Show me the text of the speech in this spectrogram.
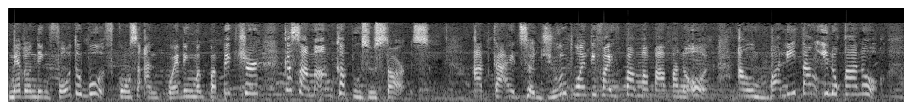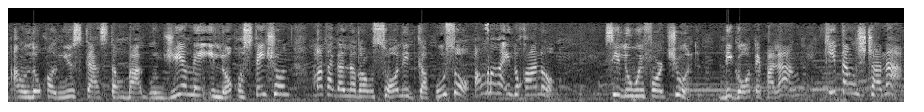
Meron ding photo booth kung saan pwedeng magpa-picture kasama ang Kapuso Stars. At kahit sa June 25 pa mapapanood ang Balitang Ilocano, ang local newscast ng bagong GMA Ilocos Station, matagal na raw solid kapuso ang mga Ilocano. Si Louis Fortune, bigote pa lang, kitang siya na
